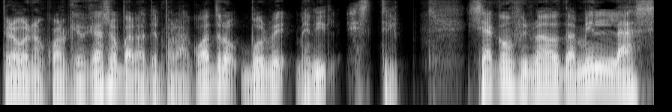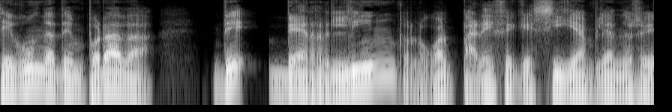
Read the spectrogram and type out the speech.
Pero bueno, en cualquier caso, para temporada 4 vuelve Meryl Streep. Se ha confirmado también la segunda temporada de Berlín, con lo cual parece que sigue ampliándose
